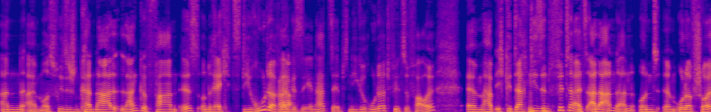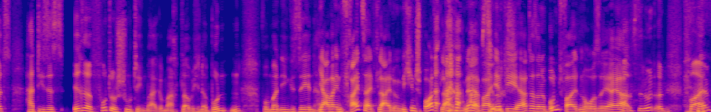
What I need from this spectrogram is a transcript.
an einem ostfriesischen Kanal langgefahren ist und rechts die Ruderer ja. gesehen hat, selbst nie gerudert, viel zu faul, ähm, habe ich gedacht, die sind fitter als alle anderen. Und ähm, Olaf Scholz hat dieses irre Fotoshooting mal gemacht, glaube ich, in der Bunten, wo man ihn gesehen hat. Ja, aber in Freizeitkleidung, nicht in Sportkleidung. Ne? er war irgendwie, er hatte so eine Buntfaltenhose, ja, ja. Absolut. Und vor allem,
